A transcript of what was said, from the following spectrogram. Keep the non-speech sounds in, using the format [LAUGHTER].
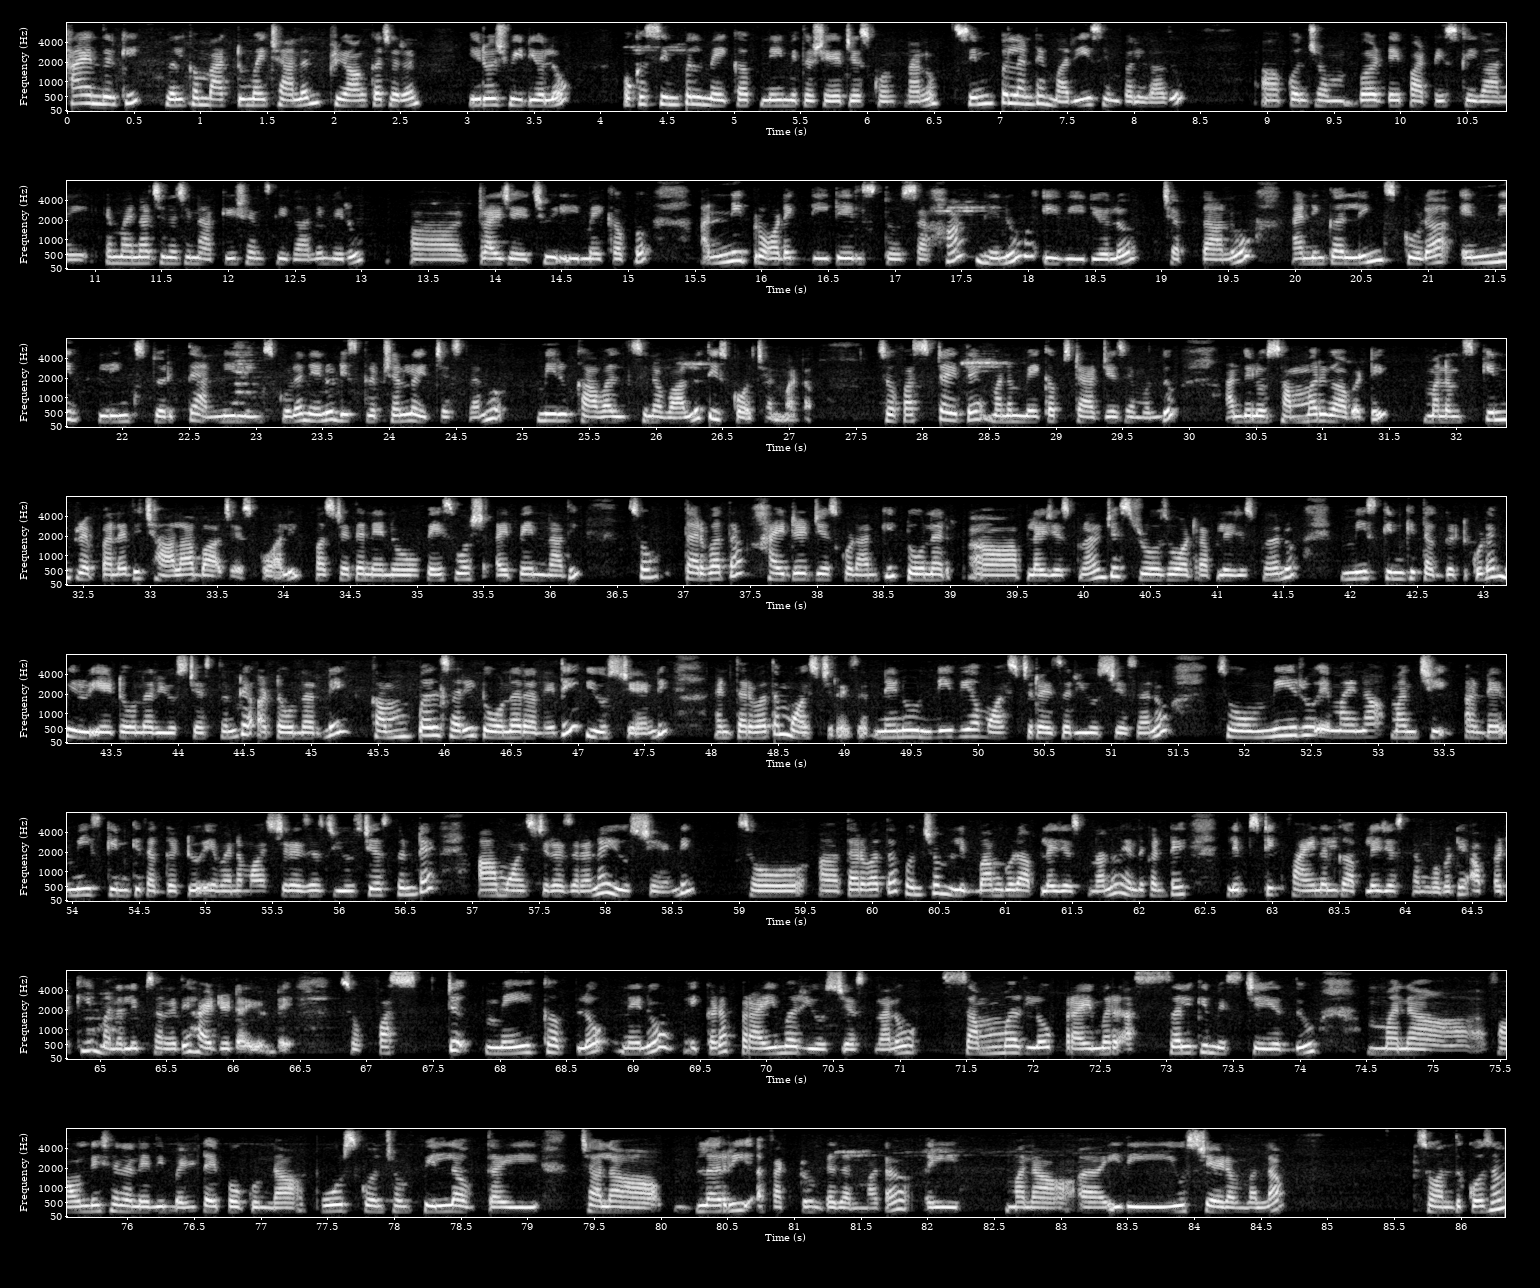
Hi అందరికీ welcome back to my channel Priyanka Charan ఈరోజు వీడియోలో ఒక సింపుల్ మేకప్ని మీతో షేర్ చేసుకుంటున్నాను. సింపుల్ అంటే మరీ సింపుల్ కాదు. కొంచెం బర్త్డే పార్టీస్కి కానీ ఏమైనా చిన్న చిన్న అకేషన్స్కి కానీ మీరు ట్రై చేయొచ్చు ఈ మేకప్ అన్ని ప్రోడక్ట్ డీటెయిల్స్తో సహా నేను ఈ వీడియోలో చెప్తాను. అండ్ ఇంకా లింక్స్ కూడా ఎన్ని లింక్స్ దొరికితే అన్ని లింక్స్ కూడా నేను డిస్క్రిప్షన్లో ఇచ్చేస్తాను. మీరు కావాల్సిన వాళ్ళు తీసుకోవచ్చు అనమాట సో ఫస్ట్ అయితే మనం మేకప్ స్టార్ట్ చేసే ముందు అందులో సమ్మర్ కాబట్టి మనం స్కిన్ ప్రెప్ అనేది చాలా బాగా చేసుకోవాలి. ఫస్ట్ అయితే నేను ఫేస్ వాష్ అయిపోయింది నాది సో తర్వాత హైడ్రేట్ చేసుకోవడానికి టోనర్ అప్లై చేసుకున్నాను. జస్ట్ రోజ్ వాటర్ అప్లై చేసుకున్నాను. మీ స్కిన్కి తగ్గట్టు కూడా మీరు ఏ టోనర్ యూస్ చేస్తుంటే ఆ టోనర్ని కంపల్సరీ టోనర్ అనేది యూస్ చేయండి. అండ్ తర్వాత మాయిశ్చరైజర్. నేను నివియా మాయిశ్చరైజర్ యూస్ చేశాను. సో మీరు ఏమైనా మంచి అంటే మీ స్కిన్కి తగ్గట్టు ఏమైనా మాయిశ్చరైజర్స్ యూస్ చేస్తుంటే ఆ మాయిశ్చరైజర్ అయినా యూస్ చేయండి. సో ఆ తర్వాత కొంచెం లిప్ బామ్ కూడా అప్లై చేసుకున్నాను. ఎందుకంటే లిప్స్టిక్ ఫైనల్గా అప్లై చేస్తాం కాబట్టి అప్పటికి మన లిప్స్ అనేది హైడ్రేట్ అయి ఉంటాయి. సో ఫస్ట్ మేకప్లో నేను ఇక్కడ ప్రైమర్ యూస్ చేస్తున్నాను. సమ్మర్లో ప్రైమర్ అస్సలకి మిస్ చేయొద్దు. మన ఫౌండేషన్ అనేది మెల్ట్ అయిపోకుండా పోర్స్ కొంచెం ఫిల్ అవుతాయి. చాలా బ్లరీ ఎఫెక్ట్ ఉంటుంది అనమాట ఈ మన ఇది యూస్ చేయడం వల్ల. సో అందుకోసం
